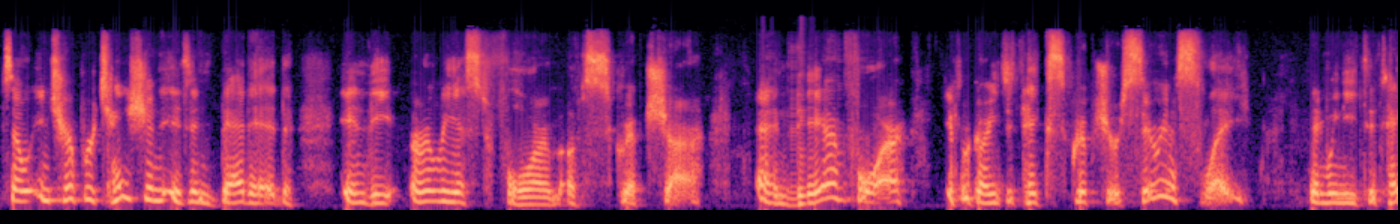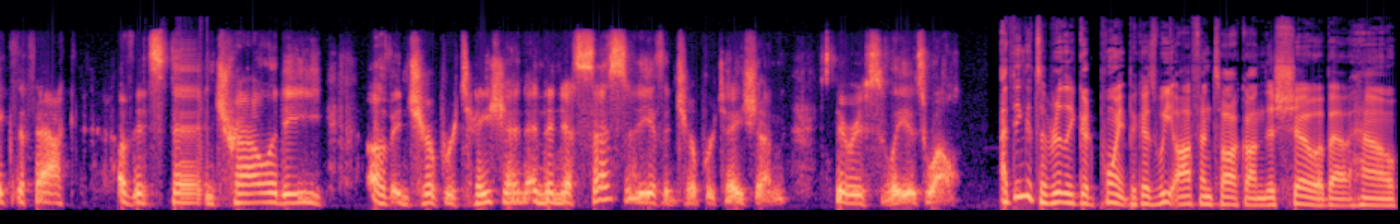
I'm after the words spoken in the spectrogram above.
So interpretation is embedded in the earliest form of scripture. And therefore, if we're going to take scripture seriously, then we need to take the fact of the centrality of interpretation and the necessity of interpretation seriously as well. I think it's a really good point because we often talk on this show about how,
